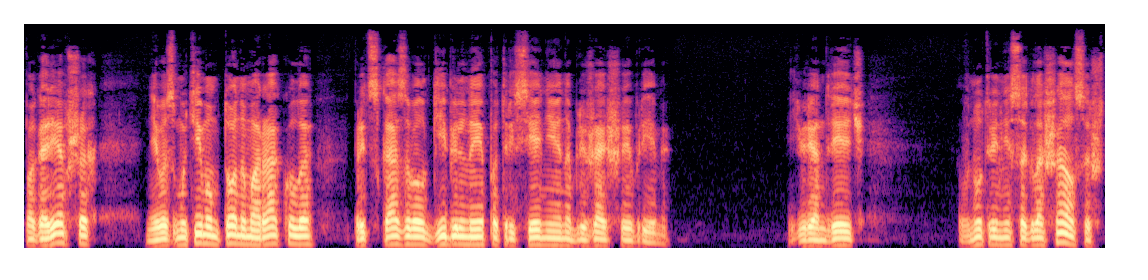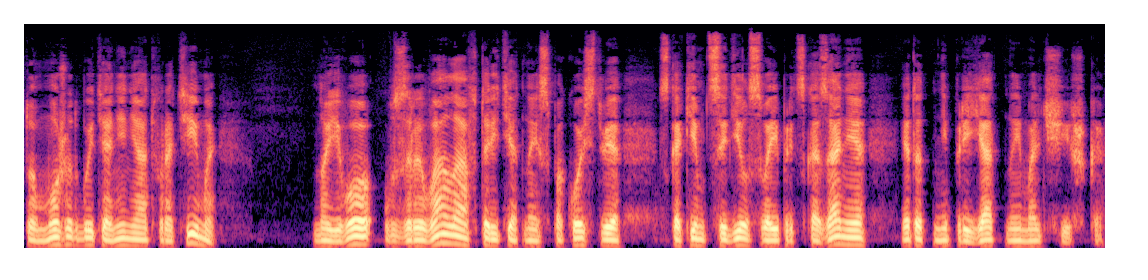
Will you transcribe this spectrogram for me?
Погоревших невозмутимым тоном оракула предсказывал гибельные потрясения на ближайшее время. Юрий Андреевич внутренне соглашался, что, может быть, они неотвратимы, но его взрывало авторитетное спокойствие, с каким цедил свои предсказания этот неприятный мальчишка.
